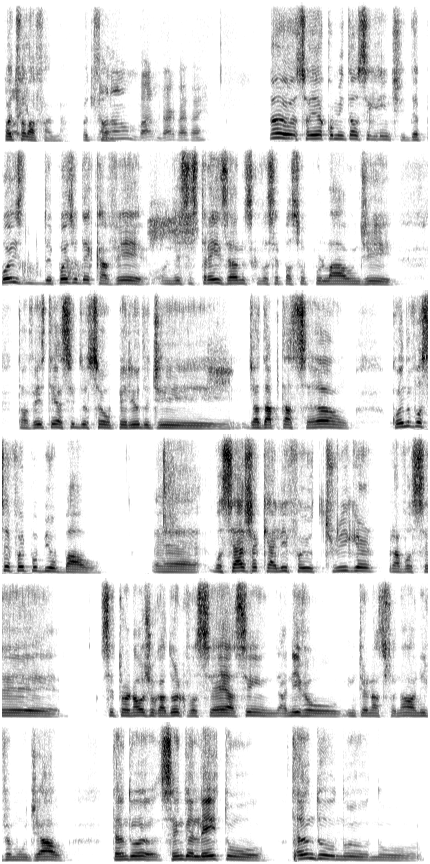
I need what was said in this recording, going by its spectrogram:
Pode, falar, Fábio. Pode falar. Não, não, vai, vai, vai. Não, eu só ia comentar o seguinte: depois, depois do DKV, nesses três anos que você passou por lá, onde talvez tenha sido o seu período de, de adaptação, quando você foi para o Bilbao, é, você acha que ali foi o trigger para você se tornar o jogador que você é, assim, a nível internacional, a nível mundial, tando, sendo eleito, estando no, no,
